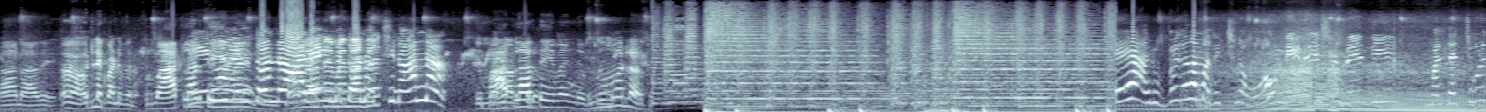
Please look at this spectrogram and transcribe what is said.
వదిలే పైన ఇప్పుడు మాట్లాడితే ఏమైంది? మాట్లాడితే మాట్లాడితే ఆ నువ్వే కదా మాది ఇచ్చినావు అవును నేనే ఏంటి? తెచ్చి కూడా.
